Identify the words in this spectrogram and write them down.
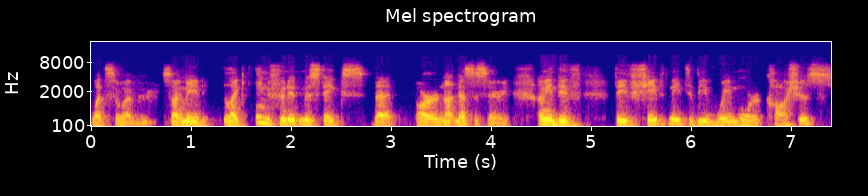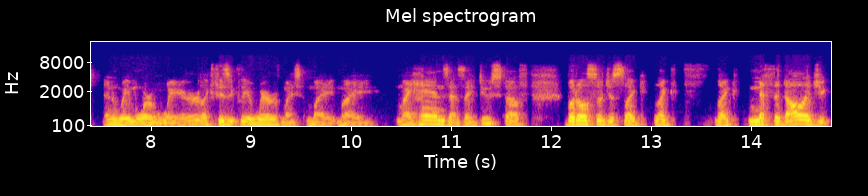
whatsoever. So I made like infinite mistakes that are not necessary. I mean, they've they've shaped me to be way more cautious and way more aware, like physically aware of my my my my hands as I do stuff, but also just like like like methodologic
